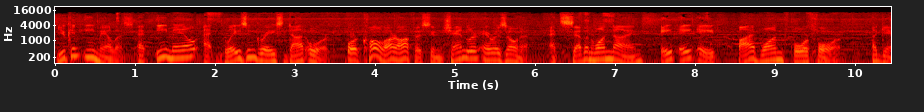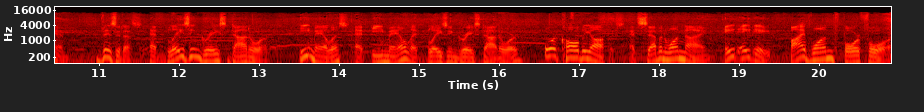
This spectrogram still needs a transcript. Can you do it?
You can email us at email at blazinggrace.org or call our office in Chandler, Arizona at 719 888 5144. Again, visit us at blazinggrace.org. Email us at email at blazinggrace.org or call the office at 719 888 5144.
